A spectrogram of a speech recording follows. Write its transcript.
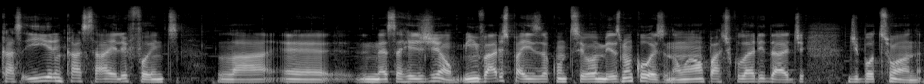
ca irem caçar elefantes lá é, nessa região. Em vários países aconteceu a mesma coisa, não é uma particularidade de Botsuana.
